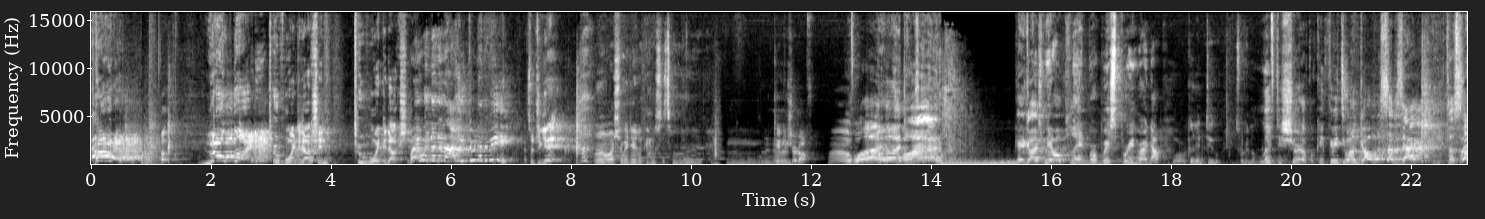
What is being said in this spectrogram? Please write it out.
Uh, No Nobody! Two point deduction, two point deduction. Wait, wait, no, no, no. He threw that to me. That's what you get. Oh, what should we do to pass the time? Hmm, take your shirt off. Oh, what? What? Okay, guys, we have a plan. We're whispering right now. What we're gonna do is we're gonna lift his shirt up. Okay, three, two, one, go. What's up, Zach? What's up?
